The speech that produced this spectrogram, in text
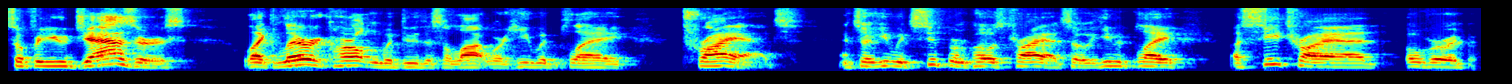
So for you jazzers, like Larry Carlton would do this a lot, where he would play triads. And so he would superimpose triads. So he would play a C triad over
